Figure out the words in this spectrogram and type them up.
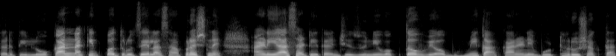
तर ती लोकांना कितपत रुचेल असा प्रश्न आहे. आणि यासाठी त्यांची जुनी वक्तव्य भूमिका कारणीभूत ठरू शकतात.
